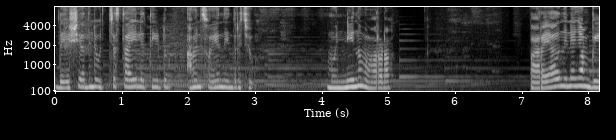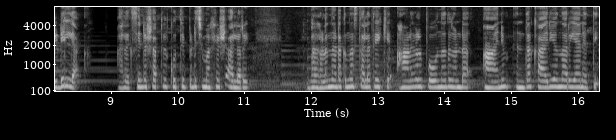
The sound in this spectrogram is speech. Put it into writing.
ദേഷ്യം അതിന്റെ ഉച്ചസ്ഥായിലെത്തിയിട്ടും അവൻ സ്വയം നിയന്ത്രിച്ചു. മുന്നീന്ന് മാറടാ. പറയാതെ നിന്നെ ഞാൻ വിടില്ല. അലക്സിന്റെ ഷർട്ടിൽ കുത്തിപ്പിടിച്ച് മഹേഷ് അലറി. ബഹളം നടക്കുന്ന സ്ഥലത്തേക്ക് ആളുകൾ പോകുന്നത് കണ്ട് ആനും എന്താ കാര്യമെന്നറിയാനെത്തി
